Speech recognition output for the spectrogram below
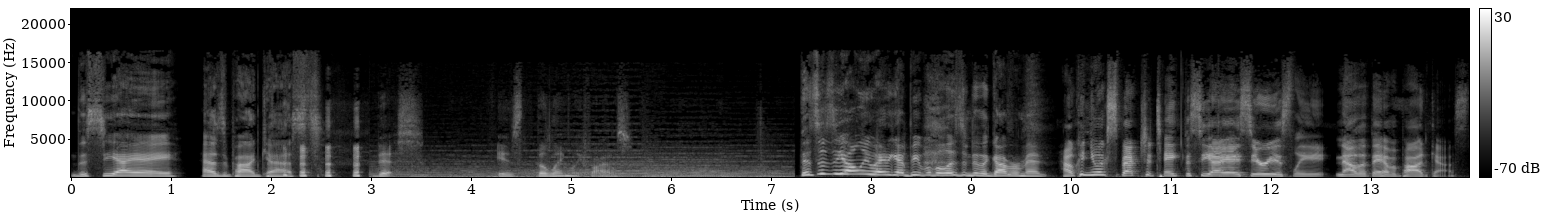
The CIA has a podcast. This is the Langley Files. this is the only way to get people to listen to the government. How can you expect to take the CIA seriously now that they have a podcast?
